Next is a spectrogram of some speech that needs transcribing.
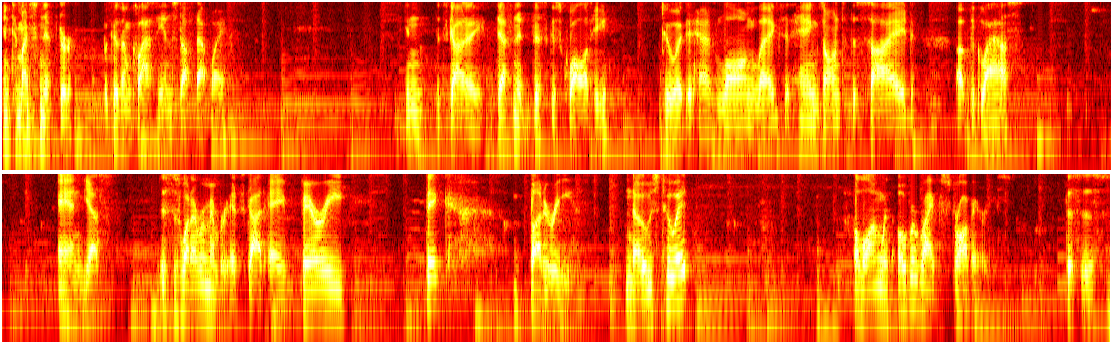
into my snifter because I'm classy and stuff that way. Can, it's got a definite viscous quality to it. It has long legs. It hangs onto the side of the glass. And yes, this is what I remember. It's got a very thick, buttery nose to it, along with overripe strawberries. This is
